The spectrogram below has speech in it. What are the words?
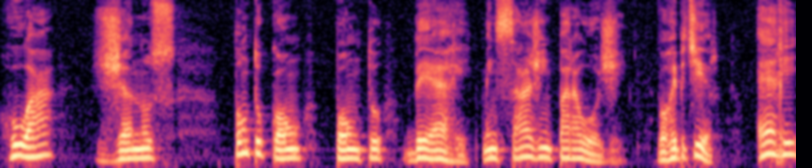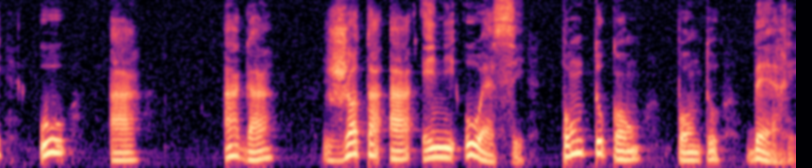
ruajanos.com.br Mensagem para hoje. Vou repetir. R U A H J A N U S.com.br br.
